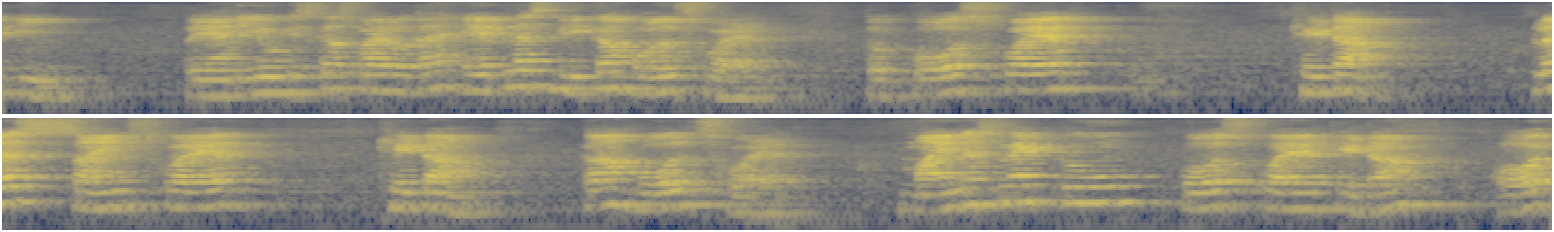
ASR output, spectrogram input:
B तो यानी ये किसका स्क्वायर होता है? A प्लस बी का होल स्क्वायर तो cos square theta plus sin square theta का होल स्क्वायर माइनस में टू cos स्क्वायर थीटा और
